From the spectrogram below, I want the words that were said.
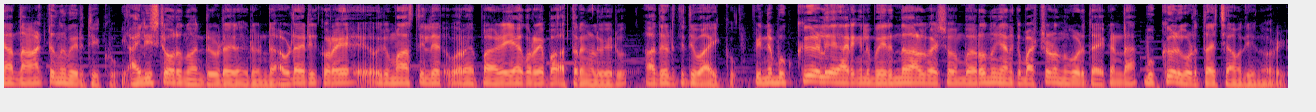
ഞാൻ നാട്ടിൽ നിന്ന് വരുത്തിക്കും. അലി സ്റ്റോർ എന്ന് പറഞ്ഞിട്ട് ഇവിടെ ഉണ്ട് അവിടെ ഒരു കുറെ ഒരു മാസത്തിൽ കുറെ പഴയ കുറേ പത്രങ്ങൾ വരും. അതെടുത്തിട്ട് വായിക്കും. പിന്നെ ബുക്കുകൾ ആരെങ്കിലും വരുന്ന ആൾ വിഷമം വേറൊന്നും ഞങ്ങൾക്ക് ഭക്ഷണമൊന്നും കൊടുത്തയക്കണ്ട. ബുക്കുകൾ കൊടുത്തയച്ചാൽ മതി എന്ന് പറയും.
